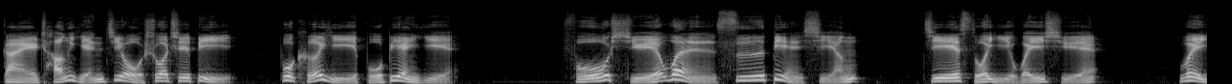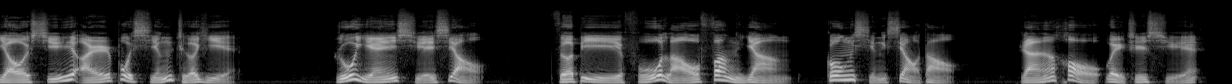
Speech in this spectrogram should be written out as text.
改常言旧说之弊，不可以不变也。夫学问思辨行，皆所以为学，未有学而不行者也。如言学校，则必服劳奉养，躬行孝道，然后谓之学。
